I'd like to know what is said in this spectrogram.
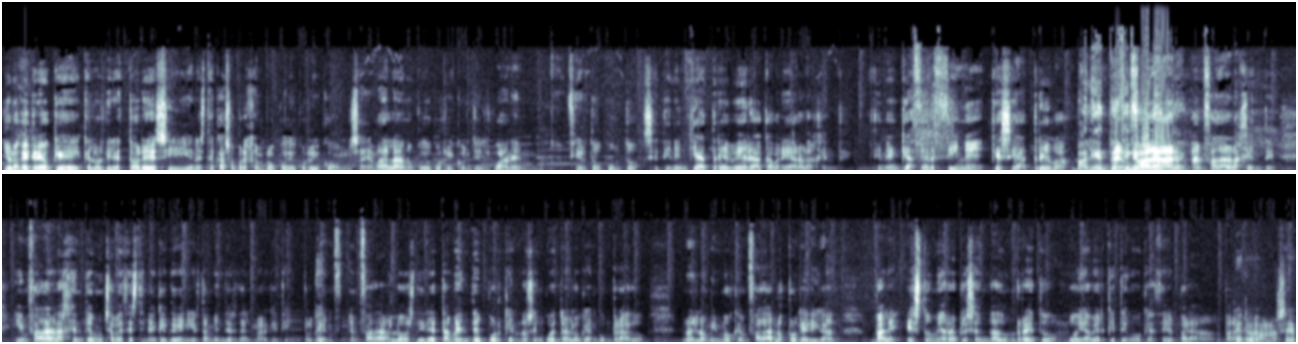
Yo lo que creo que, que los directores, y en este caso, por ejemplo, puede ocurrir con Shyamalan o puede ocurrir con James Wan en cierto punto, se tienen que atrever a cabrear a la gente. Tienen que hacer cine que se atreva Valiente, a, cine enfadar, valiente. a enfadar a la gente. Y enfadar a la gente muchas veces tiene que venir también desde el marketing. Porque enf- enfadarlos directamente porque no se encuentra lo que han comprado no es lo mismo que enfadarlos porque digan, vale, esto me ha representado un reto, voy a ver qué tengo que hacer para... para Pero lograrlo". no sé. eh,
